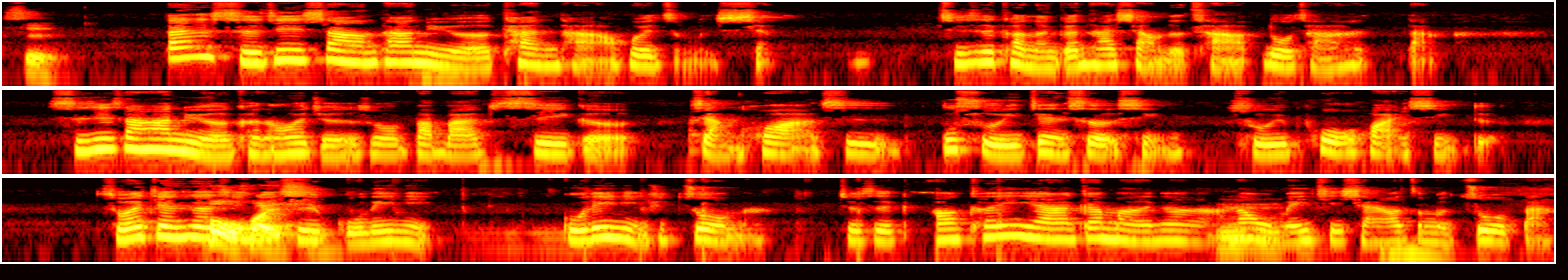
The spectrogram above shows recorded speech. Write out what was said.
是，但是实际上他女儿看他会怎么想，其实可能跟他想的差落差很大。实际上他女儿可能会觉得说，爸爸是一个讲话是不属于建设性，属于破坏性的。所谓建设性，就是鼓励你，鼓励你去做嘛，就是啊，可以呀，干嘛干嘛，那我们一起想要怎么做吧。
